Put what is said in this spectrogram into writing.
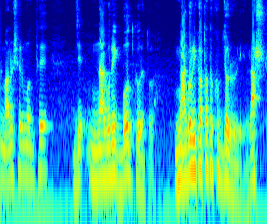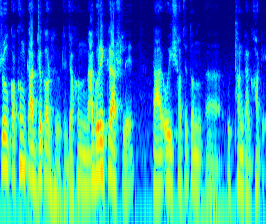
মানুষের মধ্যে যে নাগরিক বোধ গড়ে তোলা নাগরিকতা তো খুব জরুরি। রাষ্ট্র কখন কার্যকর হয়ে ওঠে? যখন নাগরিকরা আসলে তার ওই সচেতন উত্থানটা ঘটে।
